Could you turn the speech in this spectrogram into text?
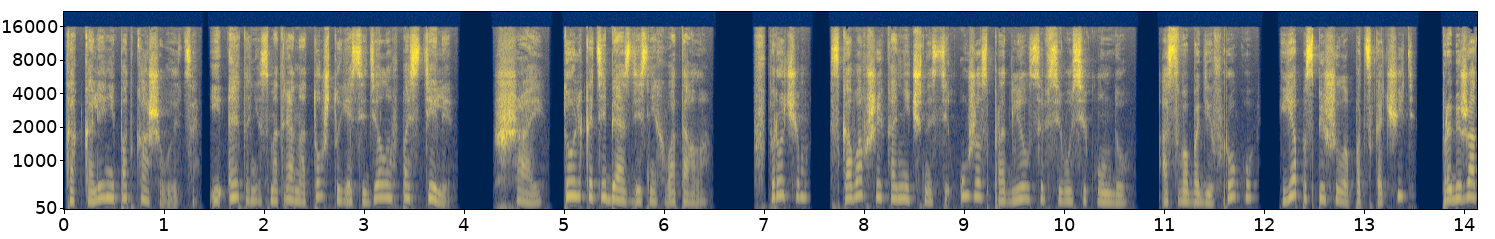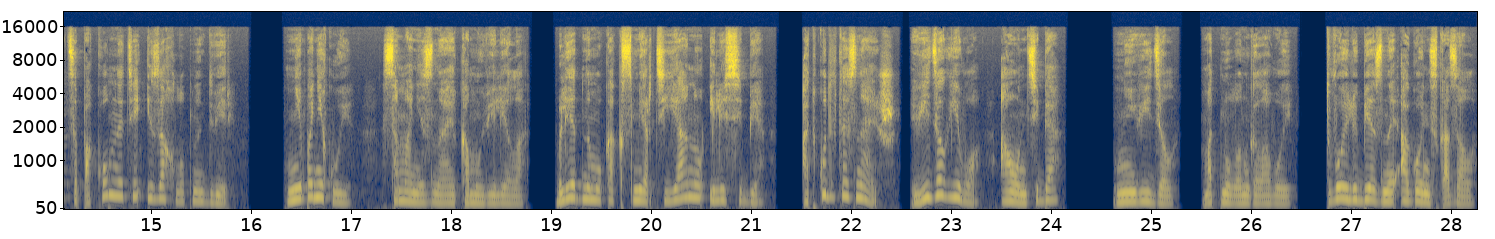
как колени подкашиваются, и это несмотря на то, что я сидела в постели. «Шай, только тебя здесь не хватало». Впрочем, сковавший конечности ужас продлился всего секунду. Освободив руку, я поспешила подскочить, пробежаться по комнате и захлопнуть дверь. «Не паникуй, сама не знаю, кому велела, бледному как смерть Яну или себе. Откуда ты знаешь? Видел его, а он тебя? Не видел, мотнул он головой. Твой любезный огонь сказал.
